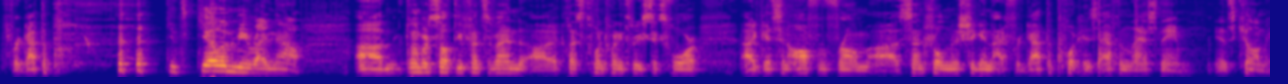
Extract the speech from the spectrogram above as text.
forgot to. it's killing me right now. Um, Glenbard South defensive end, uh, class 2023 6'4", uh, gets an offer from uh, Central Michigan. I forgot to put his F and last name. And it's killing me.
